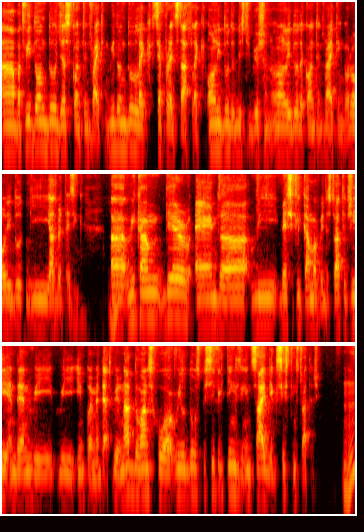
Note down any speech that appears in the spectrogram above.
Uh, but we don't do just content writing. We don't do like separate stuff, like only do the distribution, or only do the content writing, or only do the advertising uh, we come there and uh, we basically come up with a strategy and then we we implement that we're not the ones who are, will do specific things inside the existing strategy mm-hmm.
